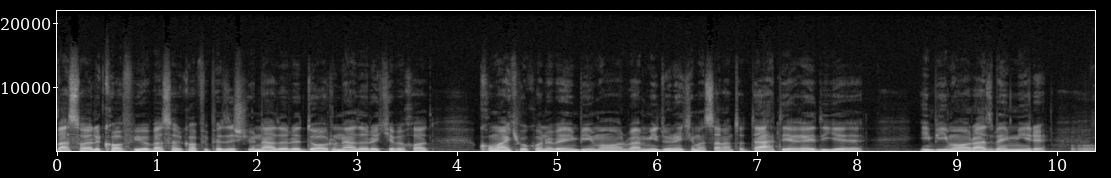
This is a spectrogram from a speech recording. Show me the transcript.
وسایل کافی و وسایل کافی پزشکی رو نداره دارو نداره که بخواد کمک بکنه به این بیمار و می‌دونه که مثلا تا ده دقیقه دیگه این بیمار از بین میره. خب.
